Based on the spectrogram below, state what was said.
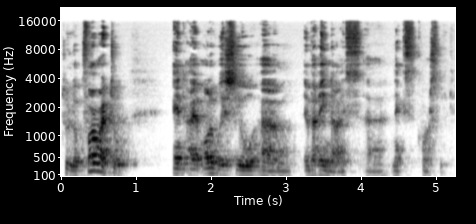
to look forward to, and I all wish you um, a very nice uh, next course week.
